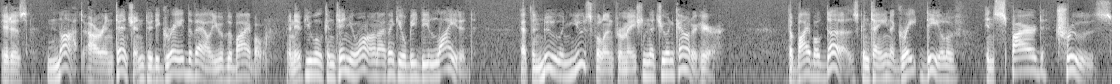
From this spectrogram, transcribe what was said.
It is not our intention to degrade the value of the Bible. And if you will continue on, I think you'll be delighted at the new and useful information that you encounter here. The Bible does contain a great deal of inspired truths,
